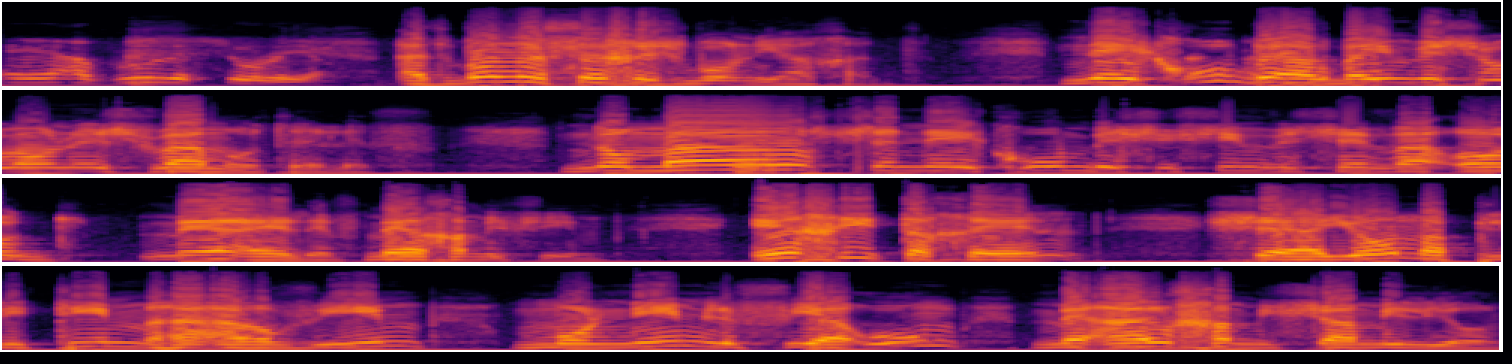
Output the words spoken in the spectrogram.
אה, עברו לסוריה. אז בואו נעשה חשבון יחד. נעקרו ב-48 700 אלף. נאמר שנעקרו ב-67 עוד 100 אלף, 150. איך ייתכן שהיום הפליטים הערביים מונים לפי האו"ם מעל חמישה מיליון?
